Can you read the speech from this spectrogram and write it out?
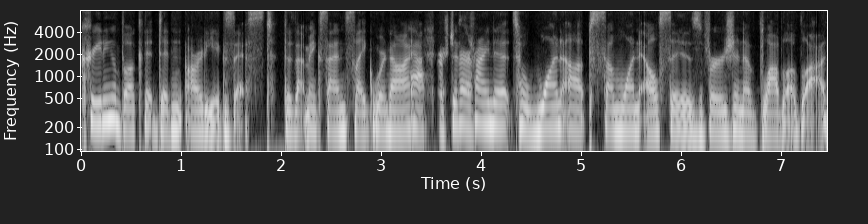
creating a book that didn't already exist. Does that make sense? Like we're not yeah, just sure. trying to, to one up someone else's version of blah, blah, blah.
